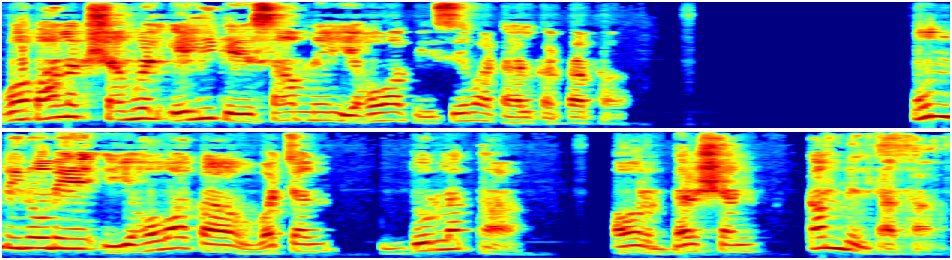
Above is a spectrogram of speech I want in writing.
वह बालक शमुएल एली के सामने यहोवा की सेवा टहल करता था। उन दिनों में यहोवा का वचन दुर्लभ था और दर्शन कम मिलता था।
